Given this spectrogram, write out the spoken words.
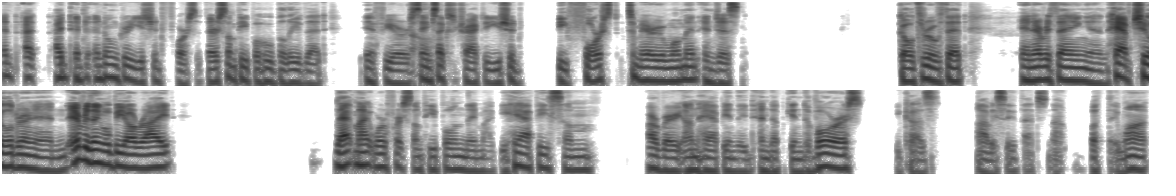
and I I I I don't agree you should force it. There are some people who believe that if you're same Oh. sex attracted, you should be forced to marry a woman and just go through with it and everything and have children and everything will be alright. That might work for some people and they might be happy. Some are very unhappy and they'd end up getting divorced because obviously that's not what they want.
